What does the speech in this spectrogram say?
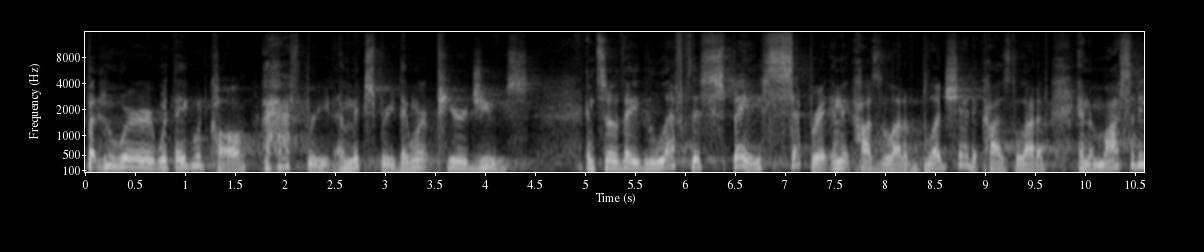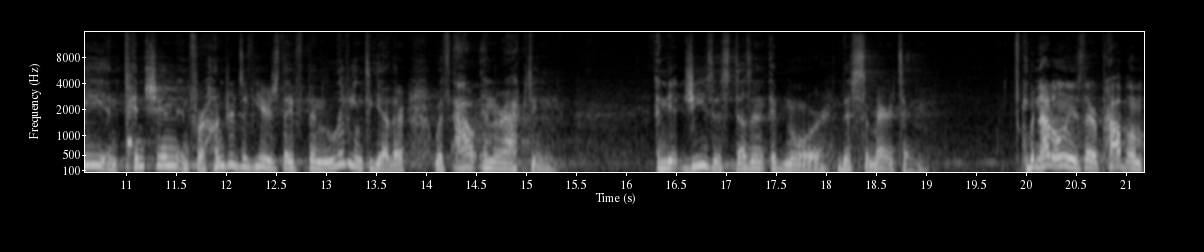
but who were what they would call a half breed, a mixed breed. They weren't pure Jews. And so they left this space separate, and it caused a lot of bloodshed. It caused a lot of animosity and tension. And for hundreds of years, they've been living together without interacting. And yet, Jesus doesn't ignore this Samaritan. But not only is there a problem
